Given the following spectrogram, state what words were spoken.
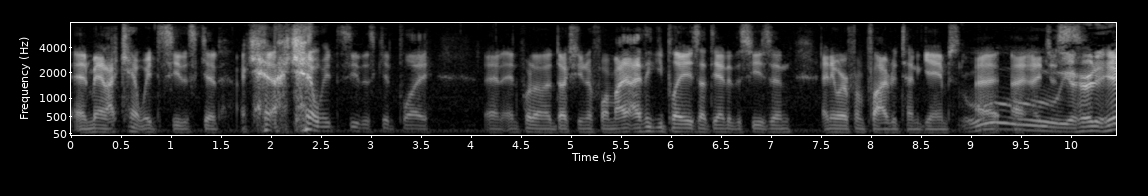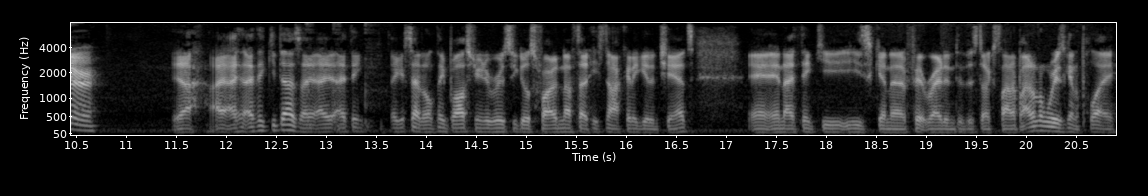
And man, I can't wait to see this kid. I can't I can't wait to see this kid play and, and put on a Ducks uniform. I, I think he plays at the end of the season anywhere from five to ten games. Ooh, I, I, I just, you heard it here. yeah, I, I- think he does. I, I, I think, like I said, I don't think Boston University goes far enough that he's not going to get a chance, and, and I think he, he's going to fit right into this Ducks lineup. I don't know where he's going to play.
